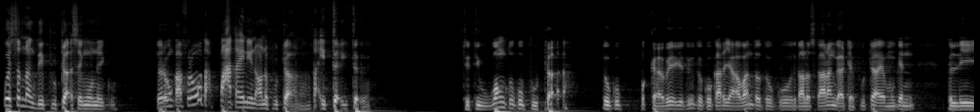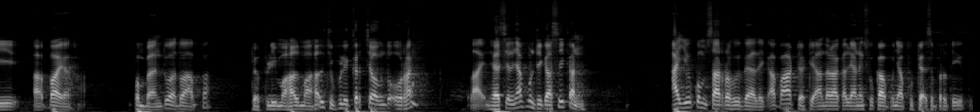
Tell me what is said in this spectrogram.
Kowe seneng di budak sing iku. Jare wong kafir oh, tak pateni ana budak, tak ide-ide. Jadi wong tuku budak, tuku pegawai gitu, tuku karyawan atau tuku kalau sekarang nggak ada budak ya mungkin beli apa ya pembantu atau apa, udah beli mahal-mahal, dibeli kerja untuk orang lain. Hasilnya pun dikasihkan. Ayukum sarrohu dalik. Apa ada di antara kalian yang suka punya budak seperti itu?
